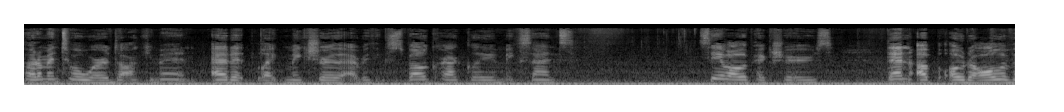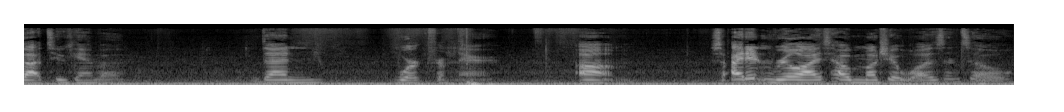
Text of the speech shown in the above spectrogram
put them into a Word document, edit, like make sure that everything's spelled correctly, it makes sense, save all the pictures, then upload all of that to Canva, then work from there. Um, so I didn't realize how much it was until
